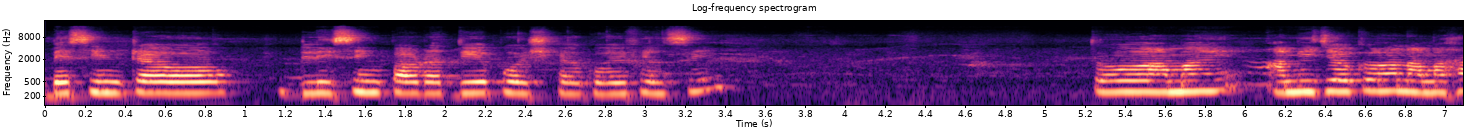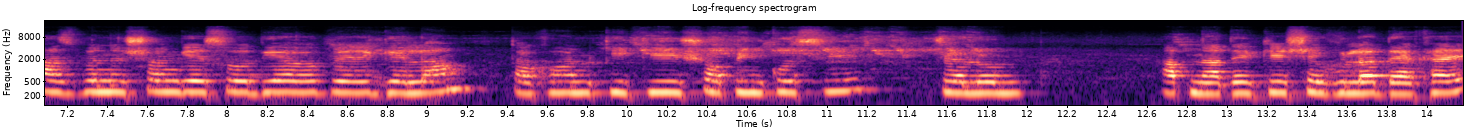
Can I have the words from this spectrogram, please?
বেসিনটাও ব্লিচিং পাউডার দিয়ে পরিষ্কার করে ফেলছি। তো আমায় আমি যখন আমার হাজব্যান্ডের সঙ্গে সৌদি আরবে গেলাম, তখন কি কি শপিং করছি? চলুন আপনাদেরকে সেগুলো দেখাই।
